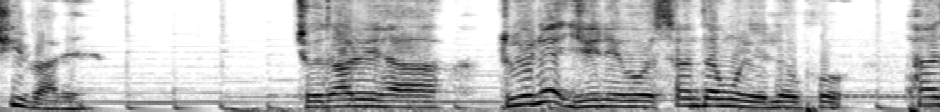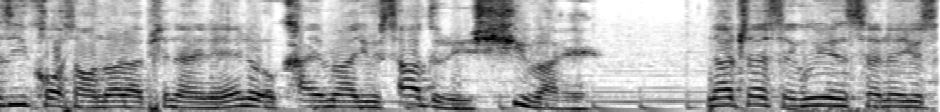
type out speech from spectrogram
ရှိပါတယ်။ ဂျိုသားတွေဟာလူတွေနဲ့ယင်းတွေကိုစမ်းသပ်မှုတွေလုပ်ဖို့ဖန်ဆီးခေါ်ဆောင်တော့တာဖြစ်နိုင်တယ်လို့အခိုင်အမာယူဆသူတွေရှိပါတယ်။နောက်ထပ်စကူရင်ဆန်တဲ့ယူဆ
